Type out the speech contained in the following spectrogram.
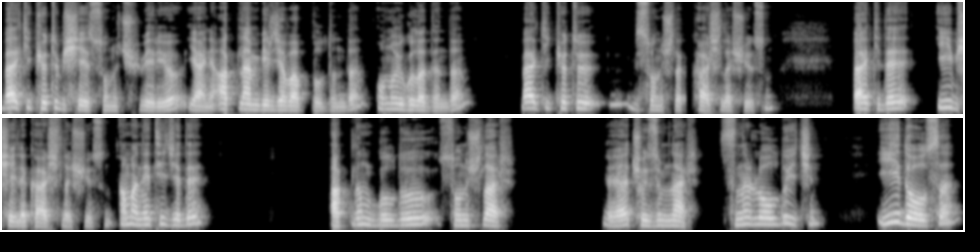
belki kötü bir şeye sonuç veriyor. Yani aklen bir cevap bulduğunda, onu uyguladığında belki kötü bir sonuçla karşılaşıyorsun. Belki de iyi bir şeyle karşılaşıyorsun. Ama neticede aklın bulduğu sonuçlar veya çözümler sınırlı olduğu için iyi de olsa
